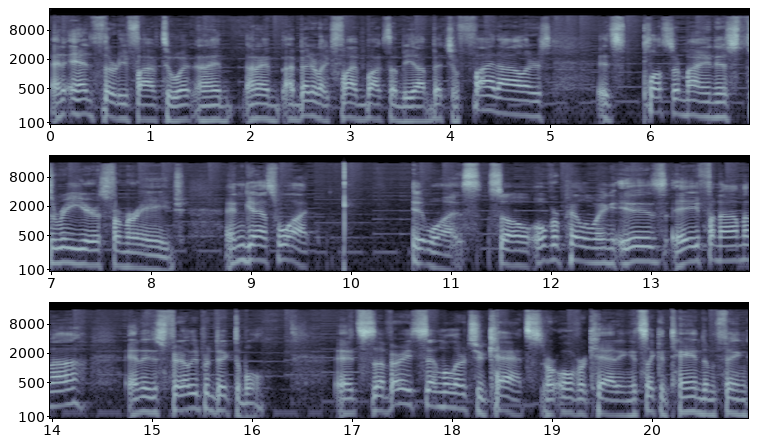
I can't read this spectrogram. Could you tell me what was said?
and add 35 to it. And I and I, I bet her like five bucks. I'll be I bet you five dollars. It's plus or minus three years from her age. And guess what? It was. So overpillowing is a phenomena and it is fairly predictable. It's uh, very similar to cats or overcatting. It's like a tandem thing.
